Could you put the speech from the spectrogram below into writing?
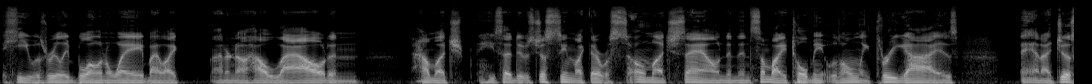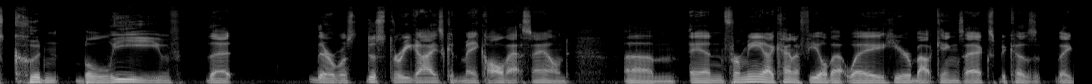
he was really blown away by like I don't know how loud and how much he said it was just seemed like there was so much sound and then somebody told me it was only three guys and I just couldn't believe that there was just three guys could make all that sound. Um, and for me, I kind of feel that way here about King's X because they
